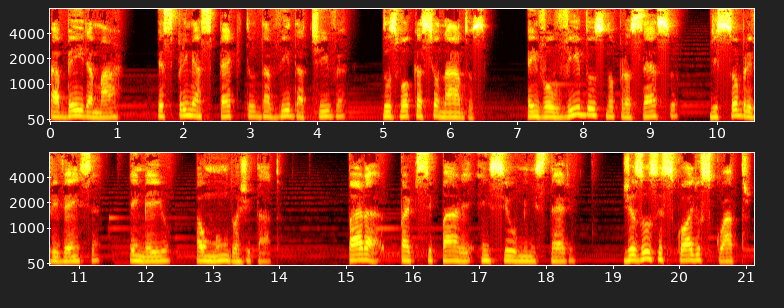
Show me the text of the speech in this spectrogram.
à beira-mar exprime aspecto da vida ativa dos vocacionados envolvidos no processo de sobrevivência em meio ao mundo agitado. Para participarem em seu ministério, Jesus escolhe os quatro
